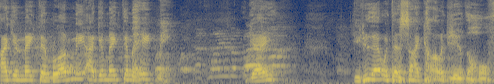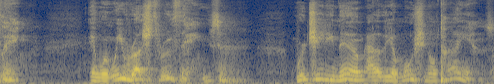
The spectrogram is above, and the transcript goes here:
I can make them love me. I can make them hate me. Okay? You do that with the psychology of the whole thing. And when we rush through things, we're cheating them out of the emotional tie-ins.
